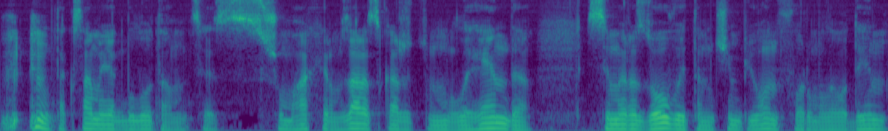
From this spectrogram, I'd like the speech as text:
Так само, як було там це з Шумахером. Зараз кажуть, ну, легенда, семиразовий там чемпіон Формули 1.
